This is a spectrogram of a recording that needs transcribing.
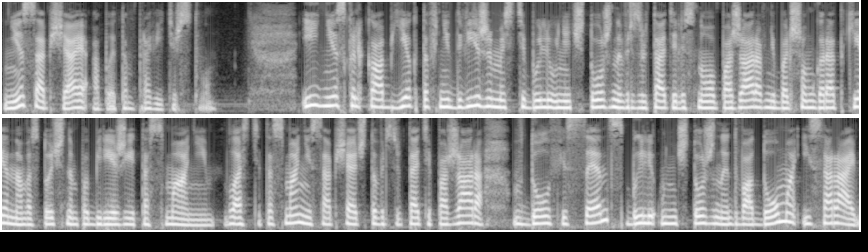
не сообщая об этом правительству и несколько объектов недвижимости были уничтожены в результате лесного пожара в небольшом городке на восточном побережье Тасмании. Власти Тасмании сообщают, что в результате пожара в Долфи Сенс были уничтожены два дома и сарай.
